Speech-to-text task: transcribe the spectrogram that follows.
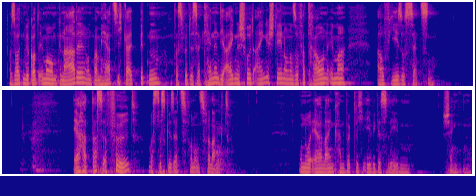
Da sollten wir Gott immer um Gnade und Barmherzigkeit bitten, dass wir das erkennen, die eigene Schuld eingestehen und unser Vertrauen immer auf Jesus setzen. Er hat das erfüllt, was das Gesetz von uns verlangt. Und nur er allein kann wirklich ewiges Leben schenken.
